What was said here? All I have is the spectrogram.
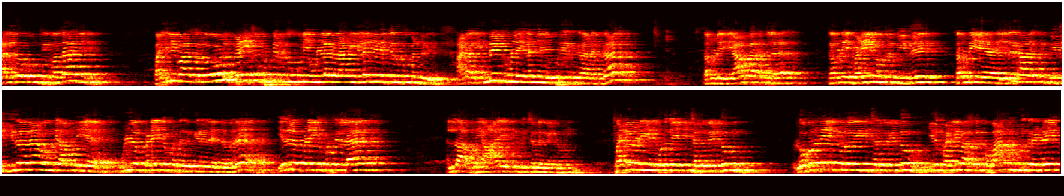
அல்லவும் மதாஜி பள்ளி வாசலோடு பிழைக்கப்பட்டு இருக்கக்கூடிய உள்ளங்களாக இளைஞர் இருக்கும் என்று ஆனால் இன்றைக்கு உள்ள இளைஞன் எப்படி இருக்கிறான் என்றால் தன்னுடைய வியாபாரத்துல தன்னுடைய மனைவி மக்கள் மீது தன்னுடைய எதிர்காலத்தின் மீது இதுலதான் வந்து அவனுடைய உள்ளம் பிணைக்கப்பட்டிருக்கிறது தவிர எதுல பிணைக்கப்பட்டில்ல? அப்படி ஆலயத்திற்கு செல்ல வேண்டும். ஃபஜருடைய தொழுகைக்கு செல்ல வேண்டும் லொஹருடைய தொழுகைக்கு செல்ல வேண்டும் இது பள்ளிவாசலுக்கு வாங்க கொடுக்கிற டைம்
